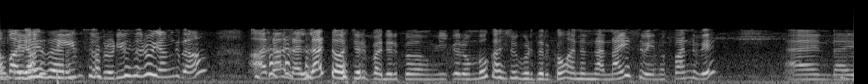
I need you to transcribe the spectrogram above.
ஆமா யங் டீம் ப்ரொடியூசரும் யங் தான். ஆனா நல்லா டார்ச்சர் பண்ணிருக்கோம். அவங்களுக்கு ரொம்ப கஷ்டம் கொடுத்துருக்கோம். அந்த நைஸ் வேணும் ஃபன் வே அண்ட் ஐ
